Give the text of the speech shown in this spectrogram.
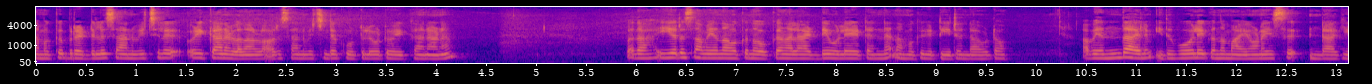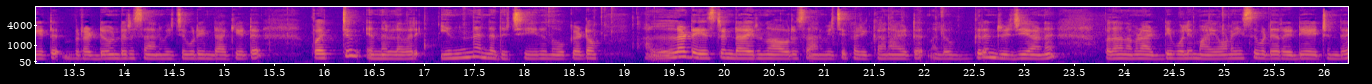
നമുക്ക് ബ്രെഡിൽ സാൻഡ്വിച്ചിൽ ഒഴിക്കാനുള്ളതാണല്ലോ ആ ഒരു സാൻഡ്വിച്ചിന്റെ കൂട്ടിലോട്ട് ഒഴിക്കാനാണ്. അപ്പോൾ അതാ ഈ ഒരു സമയം നമുക്ക് നോക്കുക. നല്ല അടിപൊളിയായിട്ട് തന്നെ നമുക്ക് കിട്ടിയിട്ടുണ്ടാവും കേട്ടോ അപ്പോൾ എന്തായാലും ഇതുപോലെയൊക്കെ ഒന്ന് മയോണൈസ് ഉണ്ടാക്കിയിട്ട് ബ്രെഡ് കൊണ്ടൊരു സാൻഡ്വിച്ച് കൂടി ഉണ്ടാക്കിയിട്ട് പറ്റും എന്നുള്ളവർ ഇന്ന് തന്നെ അത് ചെയ്ത് നോക്കുക കേട്ടോ നല്ല ടേസ്റ്റ് ഉണ്ടായിരുന്നു ആ ഒരു സാൻഡ്വിച്ച് കഴിക്കാനായിട്ട്. നല്ല ഉഗ്രൻ രുചിയാണ്. അപ്പോൾ അതാ നമ്മുടെ അടിപൊളി മയോണൈസ് ഇവിടെ റെഡി ആയിട്ടുണ്ട്.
